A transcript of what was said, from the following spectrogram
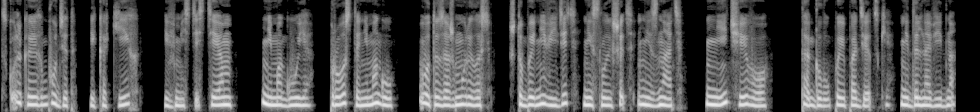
сколько их будет и каких. И вместе с тем не могу я, просто не могу. Вот и зажмурилась, чтобы не видеть, не слышать, не знать. Ничего. Так глупо и по-детски, недальновидно.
